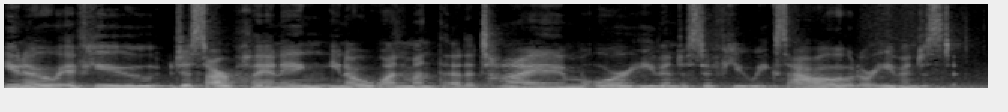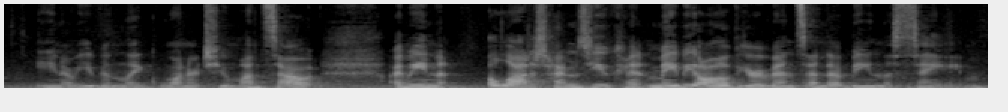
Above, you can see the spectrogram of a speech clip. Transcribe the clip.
you know, if you just are planning, you know, one month at a time or even just a few weeks out or even just you know, even like one or two months out. I mean, a lot of times you can maybe all of your events end up being the same.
